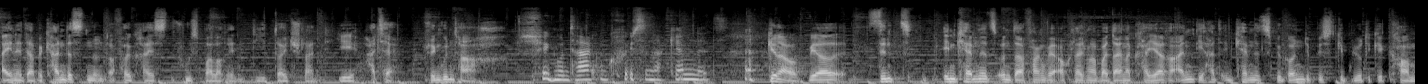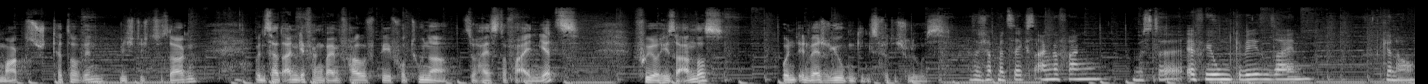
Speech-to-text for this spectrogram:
eine der bekanntesten und erfolgreichsten Fußballerinnen, die Deutschland je hatte. Schönen guten Tag. Schönen guten Tag und Grüße nach Chemnitz. Genau, wir sind in Chemnitz und da fangen wir auch gleich mal bei deiner Karriere an. Die hat in Chemnitz begonnen. Du bist gebürtige Karl-Marx-Städterin, wichtig zu sagen. Und es hat angefangen beim VfB Fortuna, so heißt der Verein jetzt. Früher hieß er anders. Und in welcher Jugend ging es für dich los? Also ich habe mit sechs angefangen, müsste F-Jugend gewesen sein. Genau,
